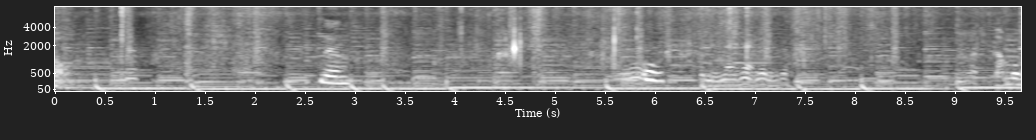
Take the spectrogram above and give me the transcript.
วเบิ่งโอ้เป็นอย่างแห้งๆเลยนี่เด้อกำบง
